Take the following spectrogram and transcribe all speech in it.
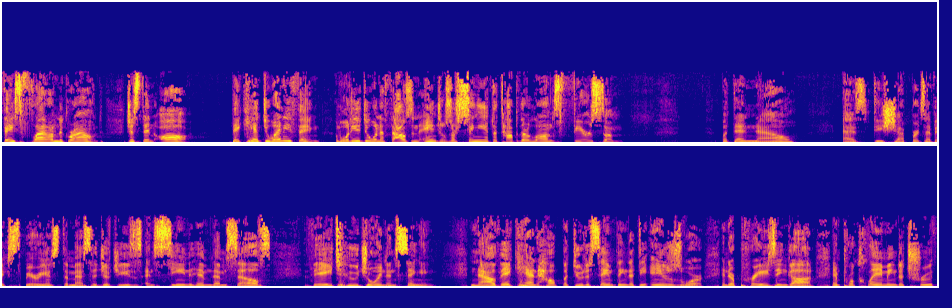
face flat on the ground, just in awe. They can't do anything. And what do you do when a thousand angels are singing at the top of their lungs? Fearsome. But then now, as these shepherds have experienced the message of Jesus and seen him themselves, they too joined in singing. Now they can't help but do the same thing that the angels were, and they're praising God and proclaiming the truth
